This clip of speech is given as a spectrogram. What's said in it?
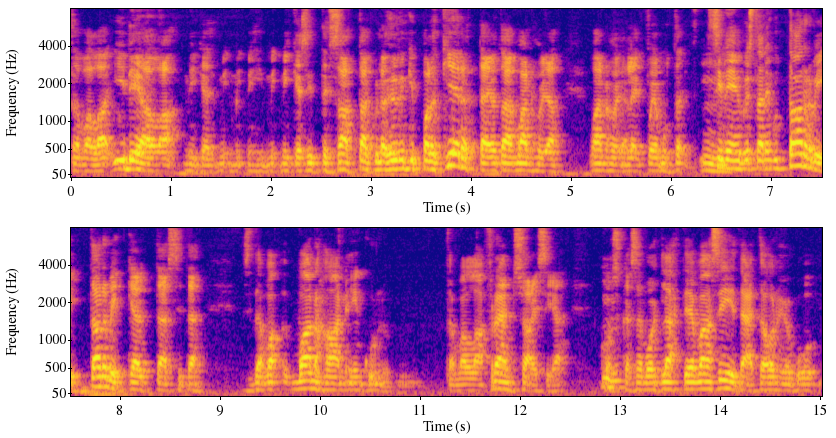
tavallaan idealla, mikä, mi- mi- mikä sitten saattaa kyllä hyvinkin paljon kierrättää jotain vanhoja, vanhoja leffoja, mutta Mm. siinä ei oikeastaan niin tarvi, tarvi käyttää sitä, sitä va- vanhaa niin kuin, tavallaan franchisea, koska mm. sä voit lähteä vaan siitä, että on joku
